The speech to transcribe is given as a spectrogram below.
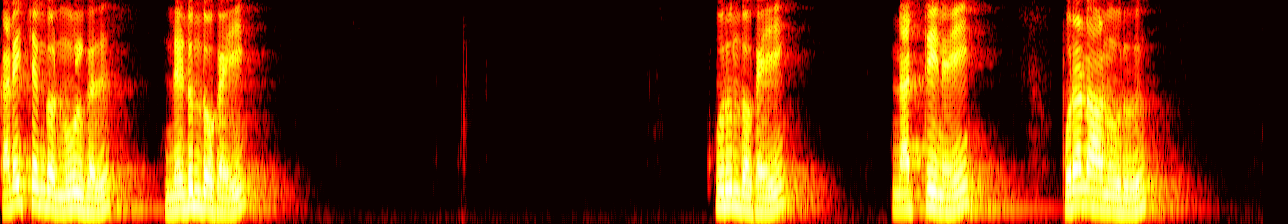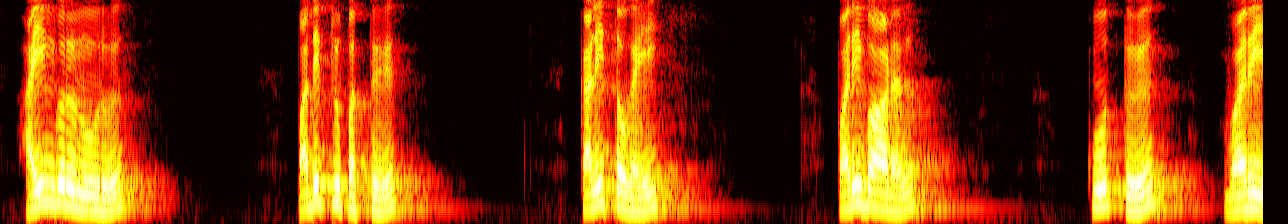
கடைச்சங்க நூல்கள் நெடுந்தொகை குறுந்தொகை நற்றிணை புறநானூறு ஐங்குறு நூறு பதிற்று பத்து கலித்தொகை பரிபாடல் கூத்து வரி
